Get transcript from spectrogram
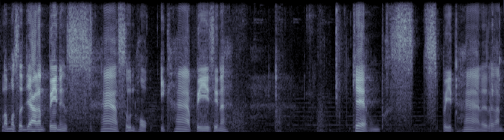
เราหมดสัญญากันปีหนึ่งห้าศูนย์หกอีกห้าปีสินะโอเคผมสปีดห้าเลยแล้วกัน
